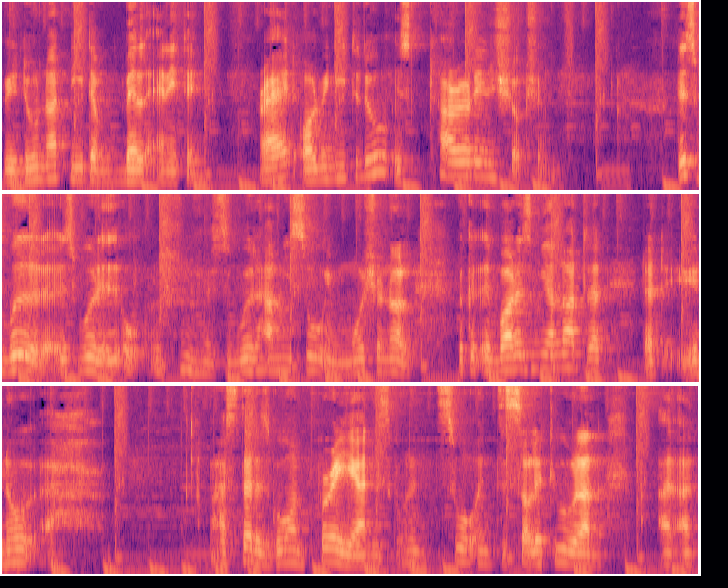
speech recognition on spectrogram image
We do not need to build anything. Right? All we need to do is carry the instruction. This word, this word, oh, this word has me so emotional because it bothers me a lot that that you know. Uh, pastor is going pray and he's going so into solitude and, and, and,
